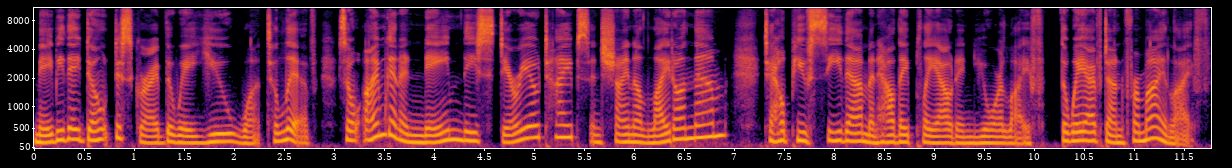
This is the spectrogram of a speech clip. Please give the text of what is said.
Maybe they don't describe the way you want to live. So I'm going to name these stereotypes and shine a light on them to help you see them and how they play out in your life, the way I've done for my life.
